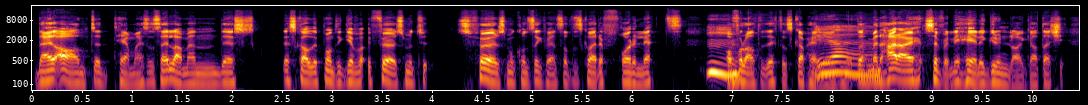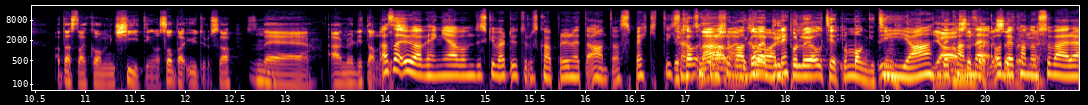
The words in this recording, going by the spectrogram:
det er et annet tema i seg selv, da, men det, det skal jo på en måte ikke føles som, et, føles som en konsekvens at det skal være for lett å forlate et ekteskap heller. Ja, ja. Men her er jo selvfølgelig hele grunnlaget at det er, at det er snakk om cheating og sånt, da, utroskap. Så det er noe litt annerledes. Altså Uavhengig av om det skulle vært utroskap eller et annet aspekt. Det ikke kan, Det kan, Nei, nei, nei, var det kan være brudd på lojalitet på mange ting. Ja, det Ja, kan selvfølgelig, Og det kan også være,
